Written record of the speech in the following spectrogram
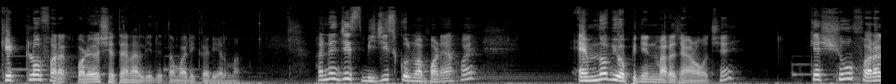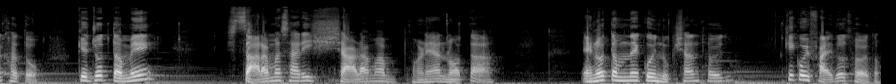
કેટલો ફરક પડ્યો છે તેના લીધે તમારી કરિયરમાં અને જે બીજી સ્કૂલમાં ભણ્યા હોય એમનો બી ઓપિનિયન મારે જાણવો છે કે શું ફરક હતો કે જો તમે સારામાં સારી શાળામાં ભણ્યા નહોતા એનો તમને કોઈ નુકસાન થયું કે કોઈ ફાયદો થયો હતો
